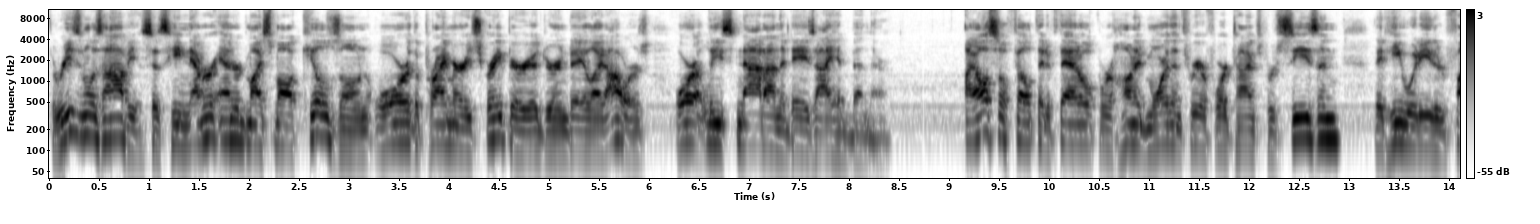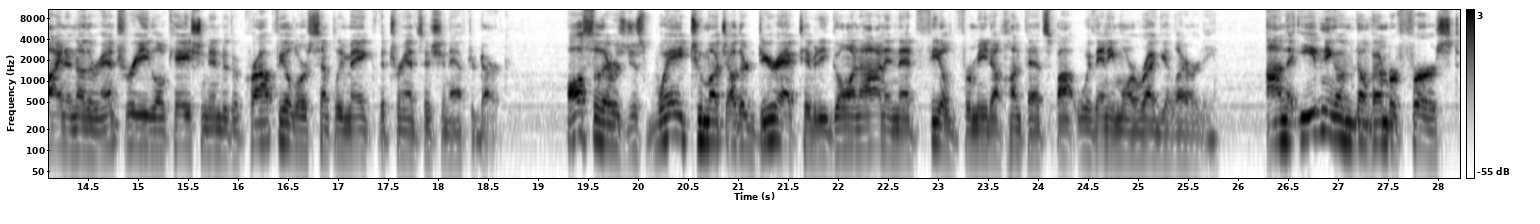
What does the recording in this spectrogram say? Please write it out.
The reason was obvious, as he never entered my small kill zone or the primary scrape area during daylight hours, or at least not on the days I had been there. I also felt that if that elk were hunted more than three or four times per season, that he would either find another entry location into the crop field or simply make the transition after dark. Also, there was just way too much other deer activity going on in that field for me to hunt that spot with any more regularity. On the evening of November 1st,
